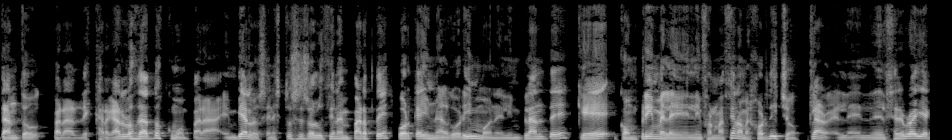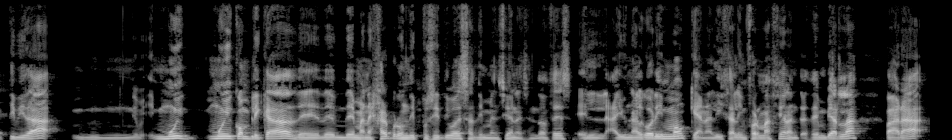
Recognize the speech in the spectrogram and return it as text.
tanto para descargar los datos como para enviarlos. En esto se soluciona en parte porque hay un algoritmo en el implante que comprime la, información, o mejor dicho, claro, en el cerebro hay actividad muy, muy complicada de, manejar por un dispositivo de esas dimensiones. Entonces, hay un algoritmo que analiza la información antes de enviarla para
